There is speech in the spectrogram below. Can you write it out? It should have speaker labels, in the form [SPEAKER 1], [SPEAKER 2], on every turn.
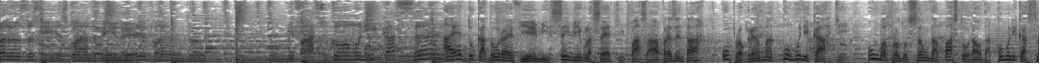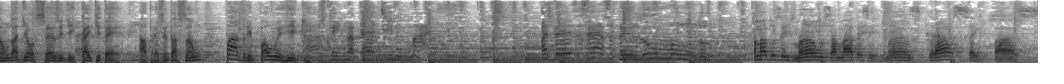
[SPEAKER 1] Todos os dias quando me levanto, me faço comunicação.
[SPEAKER 2] A Educadora FM 100,7 passa a apresentar o programa Comunicarte, uma produção da Pastoral da Comunicação da Diocese de Caetité. Apresentação: Padre Paulo Henrique.
[SPEAKER 1] Tenho até demais. Às vezes rezo pelo mundo.
[SPEAKER 3] Amados irmãos, amadas irmãs, graça e paz.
